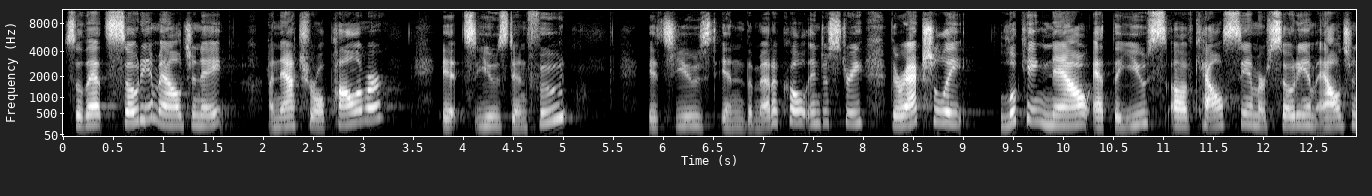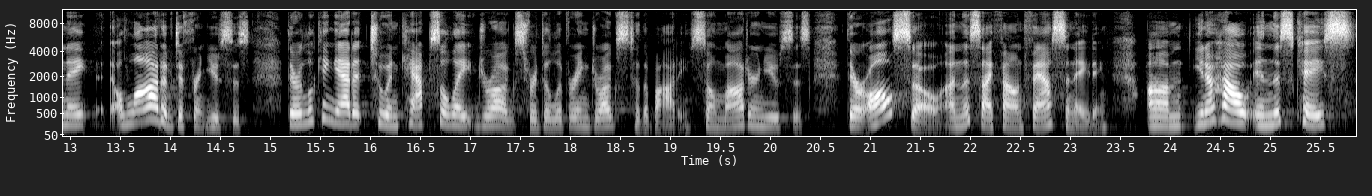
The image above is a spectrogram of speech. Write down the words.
So that's sodium alginate, a natural polymer. It's used in food, it's used in the medical industry. They're actually looking now at the use of calcium or sodium alginate, a lot of different uses. They're looking at it to encapsulate drugs for delivering drugs to the body, so modern uses. They're also, and this I found fascinating, um, you know how in this case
